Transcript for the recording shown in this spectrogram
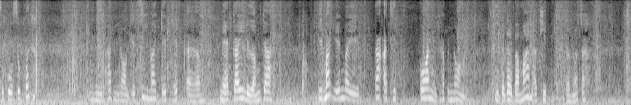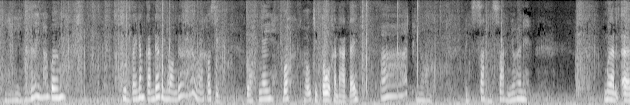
สุขุสุขคนวันนี้พาพพี่น้อง FC มาเก็บเฮ็ดเอ่อแม่ไก่เหลืองจ้าที่มาเห็นไว้ตั้งอาทิตย์ก่อนค่ะพี่น้องนี่ก็ได้ประมาณอาทิตย์แล้วเนาะจ้ะนี่เลยมาเบิงคุณไปน้ำกันเด้อพี่น้องเด้อว่าเขาสิ ดอกไงบ่เขาสิโตขนาดใดป้าดพี่น้อง เป็นสั้นสั้นๆอยู่ฮะนี่เหมือนเอ่อ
